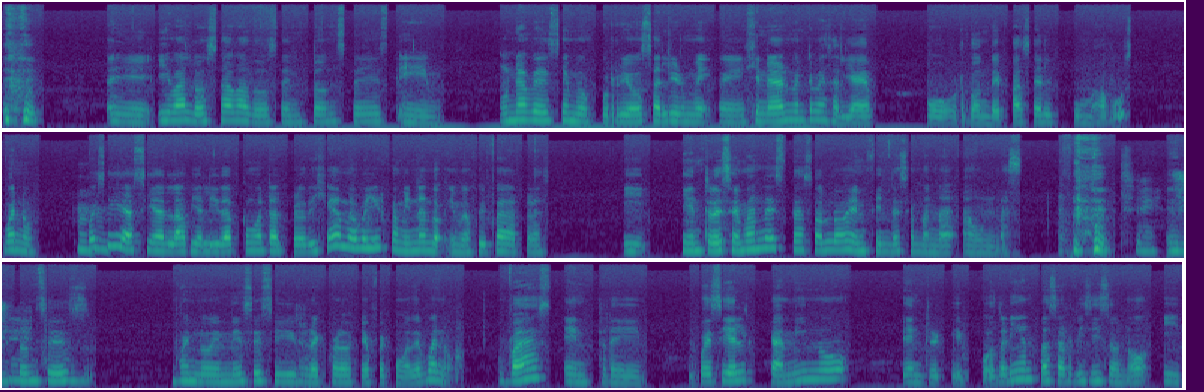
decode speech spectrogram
eh, iba los sábados, entonces eh, una vez se me ocurrió salirme, eh, generalmente me salía por donde pasa el Pumabus. Bueno, pues sí, hacía la vialidad como tal, pero dije, ah, me voy a ir caminando y me fui para atrás. Y, y entre semana está solo en fin de semana aún más. Sí, entonces, bueno, en ese sí recuerdo que fue como de, bueno, vas entre, pues sí, el camino entre que podrían pasar bicis o no y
